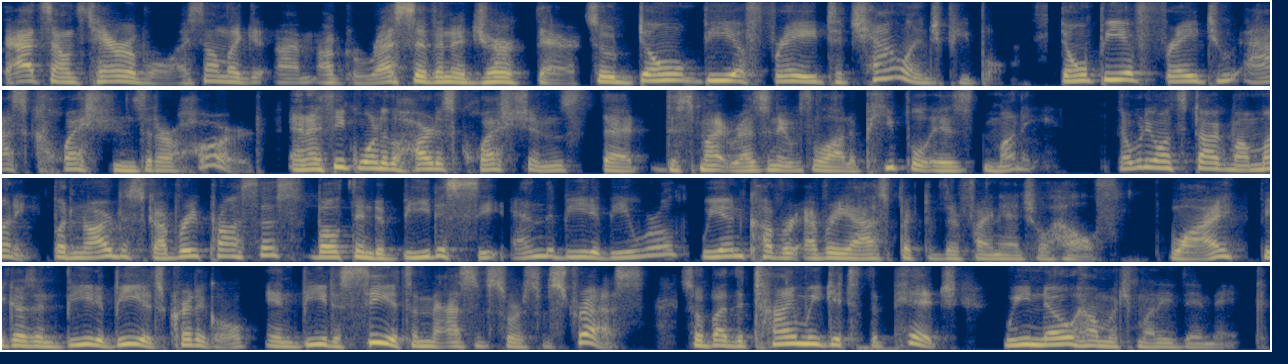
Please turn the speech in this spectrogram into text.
That sounds terrible. I sound like I'm aggressive and a jerk there. So don't be afraid to challenge people. Don't be afraid to ask questions that are hard. And I think one of the hardest questions that this might resonate with a lot of people is money. Nobody wants to talk about money. But in our discovery process, both into B2C and the B2B world, we uncover every aspect of their financial health. Why? Because in B2B, it's critical. In B2C, it's a massive source of stress. So by the time we get to the pitch, we know how much money they make.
